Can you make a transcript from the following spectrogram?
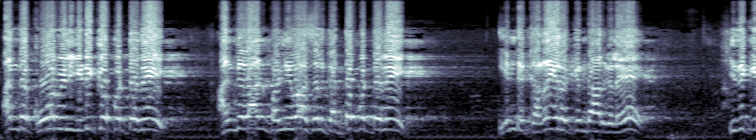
அந்த கோவில் இடிக்கப்பட்டது. அங்குதான் பள்ளிவாசல் கட்டப்பட்டது என்று கதை இழக்கின்றார்களே இதுக்கு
